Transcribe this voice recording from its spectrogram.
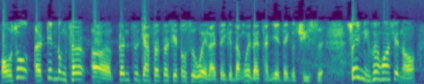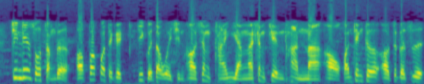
哦，我说呃电动车呃跟自驾车这些都是未来的一个让未来产业的一个趋势，所以你会发现哦，今天所涨的哦，包括这个低轨道卫星啊、像台阳啊，像建汉呐、哦环天科哦，这个是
